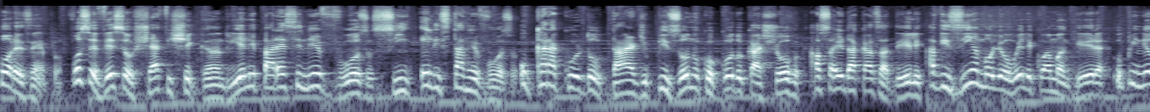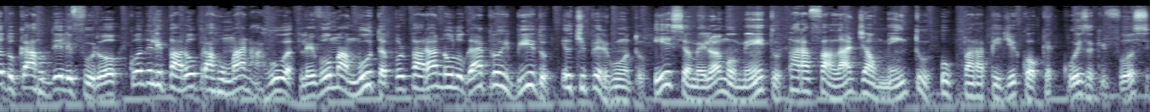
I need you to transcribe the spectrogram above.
Por exemplo, você vê seu chefe chegando e ele parece nervoso. Sim, ele está nervoso. O cara acordou tarde, pisou no cocô do cachorro ao sair da casa dele, a vizinha molhou ele com a mangueira, o pneu do carro dele furou. Quando ele parou para arrumar na rua, levou uma multa por parar no lugar proibido. Eu te pergunto, esse é o melhor momento para falar de aumento ou para pedir qualquer coisa que fosse?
